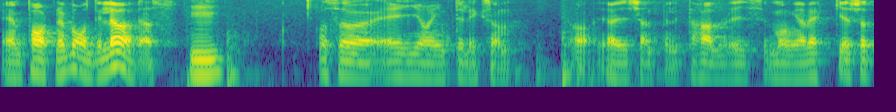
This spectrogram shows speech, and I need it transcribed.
en partnervåld i lördags. Och så är jag inte liksom, ja, jag har ju känt mig lite halvris i många veckor. Så att,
